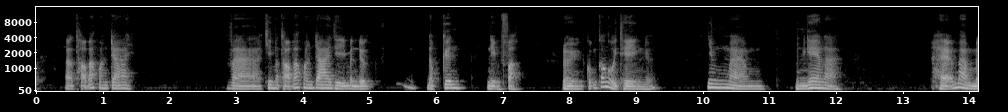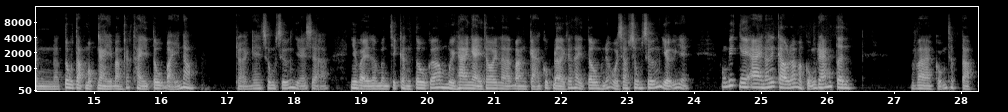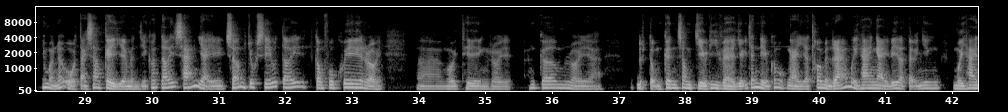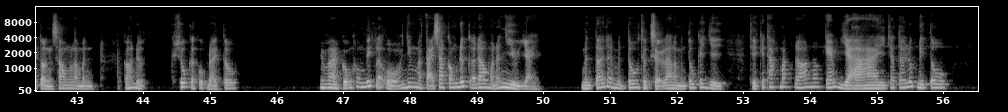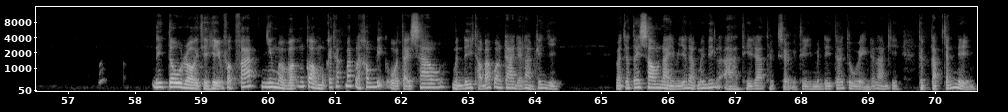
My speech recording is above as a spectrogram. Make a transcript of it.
thọ bát quan trai. Và khi mà thọ bát quan trai thì mình được đọc kinh, niệm phật, rồi cũng có ngồi thiền nữa. Nhưng mà mình nghe là hễ mà mình tu tập một ngày bằng các thầy tu 7 năm. Trời nghe sung sướng dễ sợ. Như vậy là mình chỉ cần tu có 12 ngày thôi là bằng cả cuộc đời các thầy tu. Nữa ủa sao sung sướng dữ vậy? Không biết nghe ai nói cái câu đó mà cũng ráng tin và cũng thực tập. Nhưng mà nói ủa tại sao kỳ vậy? Mình chỉ có tới sáng dậy sớm một chút xíu tới công phu khuya rồi à, ngồi thiền rồi ăn cơm rồi à, được tụng kinh xong chiều đi về giữ chánh niệm có một ngày và thôi mình ráng 12 ngày đi là tự nhiên 12 tuần xong là mình có được suốt cả cuộc đời tu. Và cũng không biết là, ủa, nhưng mà tại sao công đức ở đâu mà nó nhiều vậy? Mình tới đây mình tu thực sự là là mình tu cái gì? Thì cái thắc mắc đó nó kéo dài cho tới lúc đi tu. Đi tu rồi thì hiểu Phật pháp, nhưng mà vẫn còn một cái thắc mắc là không biết, ủa, tại sao mình đi thọ bát quan trai để làm cái gì? Và cho tới sau này mình mới biết là à thì ra thực sự thì mình đi tới tu viện để làm gì? Thực tập chánh niệm.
